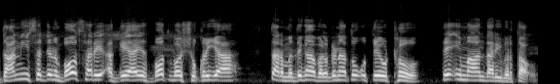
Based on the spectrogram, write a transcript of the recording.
ਦਾਨੀ ਸੱਜਣ ਬਹੁਤ ਸਾਰੇ ਅੱਗੇ ਆਏ। ਬਹੁਤ ਬਹੁਤ ਸ਼ੁਕਰੀਆ। ਧਰਮ ਦੀਆਂ ਵਲਗਣਾ ਤੋਂ ਉੱਤੇ ਉਠੋ ਤੇ ਇਮਾਨਦਾਰੀ ਵਰਤਾਓ।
